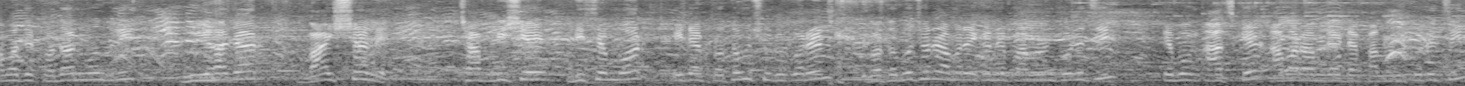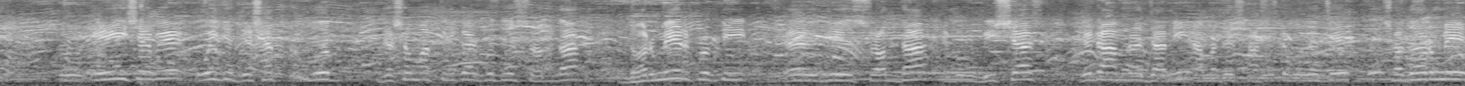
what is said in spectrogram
আমাদের প্রধানমন্ত্রী দুই হাজার বাইশ সালে ছাব্বিশে ডিসেম্বর এটা প্রথম শুরু করেন। গত বছরে আমরা এখানে পালন করেছি এবং আজকে আবার আমরা এটা পালন করেছি। তো এই হিসাবে ওই যে দেশাত্মবোধ দেশমাতৃকার প্রতি শ্রদ্ধা, ধর্মের প্রতি যে শ্রদ্ধা এবং বিশ্বাস, যেটা আমরা জানি, আমাদের শাস্ত্রে বলেছে, স্বধর্মে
